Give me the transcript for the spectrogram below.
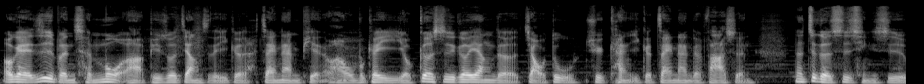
OK 日本沉没啊，比如说这样子的一个灾难片哇，我们可以有各式各样的角度去看一个灾难的发生。那这个事情是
